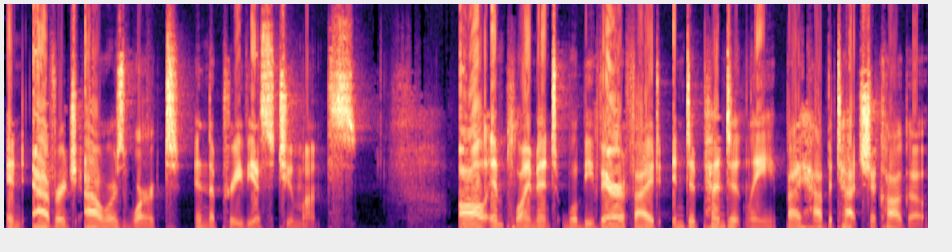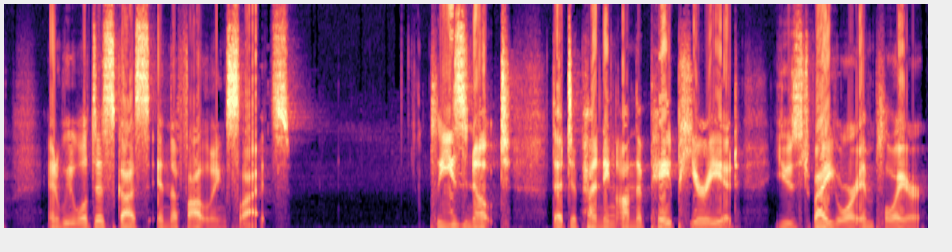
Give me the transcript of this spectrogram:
and average hours worked in the previous two months. All employment will be verified independently by Habitat Chicago, and we will discuss in the following slides. Please note that depending on the pay period used by your employer,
